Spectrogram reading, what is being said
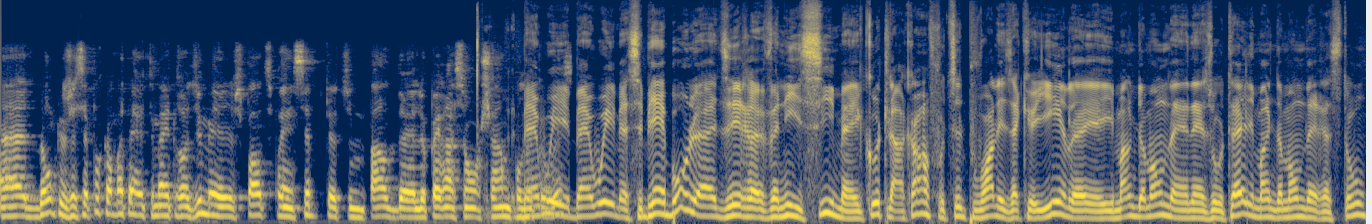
Euh, donc, je ne sais pas comment tu m'as introduit, mais je pars du principe que tu me parles de l'opération chambre pour ben les oui, Ben oui, ben c'est bien beau de dire euh, venez ici, mais écoute, là encore, faut-il pouvoir les accueillir? Il manque de monde dans, les hôtels, il manque de monde dans les restos.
